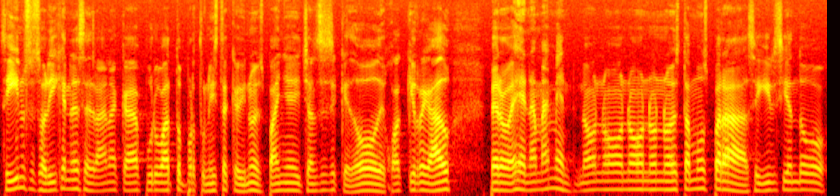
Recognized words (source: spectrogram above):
sí, nuestros orígenes se dan acá, puro vato oportunista que vino de España y chance se quedó, dejó aquí regado, pero eh, no mamen, no, no, no, no, no estamos para seguir siendo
